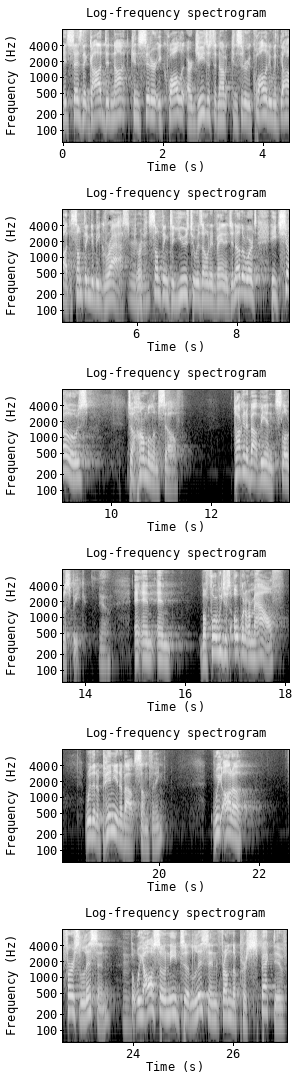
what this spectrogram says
it says that God did not consider equality, or Jesus did not consider equality with God something to be grasped or mm-hmm. something to use to his own advantage. In other words, he chose to humble himself. Talking about being slow to speak. Yeah. And, and, and before we just open our mouth with an opinion about something, we ought to first listen, mm-hmm. but we also need to listen from the perspective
